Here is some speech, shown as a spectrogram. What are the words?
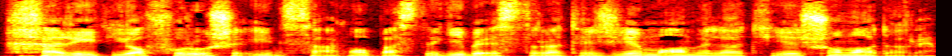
خرید یا فروش این سهم ها بستگی به استراتژی معاملاتی شما داره.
